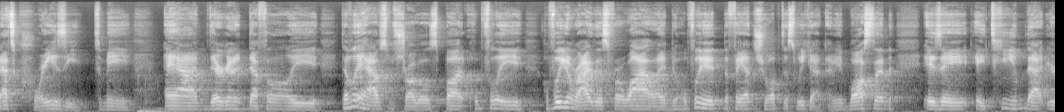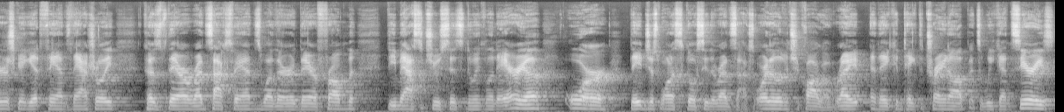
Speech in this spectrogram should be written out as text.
that's crazy to me and they're gonna definitely definitely have some struggles, but hopefully hopefully you can ride this for a while, and hopefully the fans show up this weekend. I mean, Boston is a a team that you're just gonna get fans naturally because they're Red Sox fans, whether they're from the Massachusetts, New England area, or they just want us to go see the Red Sox, or they live in Chicago, right? And they can take the train up. It's a weekend series.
